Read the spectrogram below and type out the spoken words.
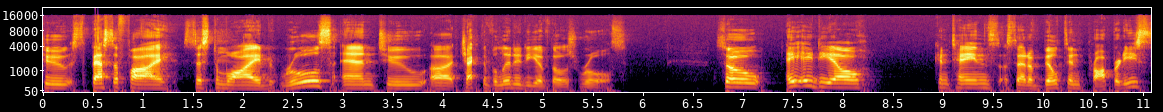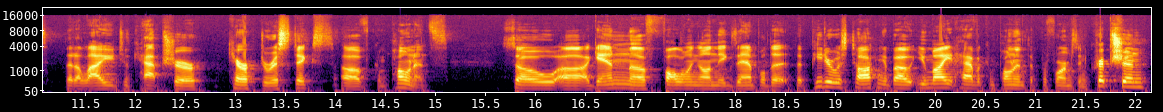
to specify system-wide rules and to uh, check the validity of those rules. So AADL contains a set of built-in properties that allow you to capture characteristics of components. So uh, again, uh, following on the example that, that Peter was talking about, you might have a component that performs encryption,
